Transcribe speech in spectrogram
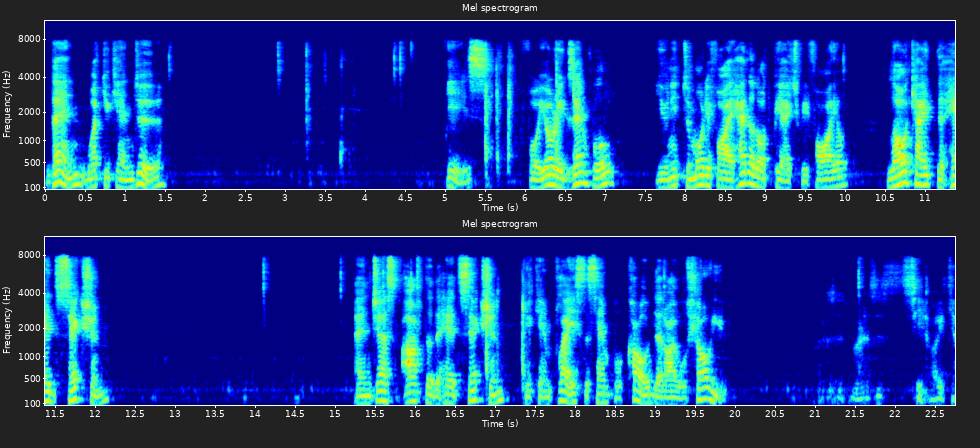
Then what you can do is for your example you need to modify header.php file locate the head section and just after the head section you can place the sample code that I will show you where is it? See, okay.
